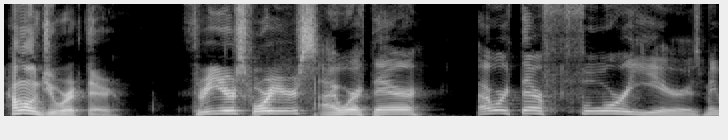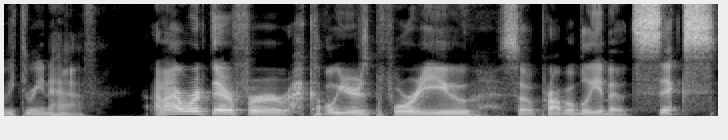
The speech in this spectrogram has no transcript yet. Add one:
how long did you work there? Three years, four years, I worked there. I worked there four years, maybe three and a half. and I worked there for a couple years before you, so probably about six.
